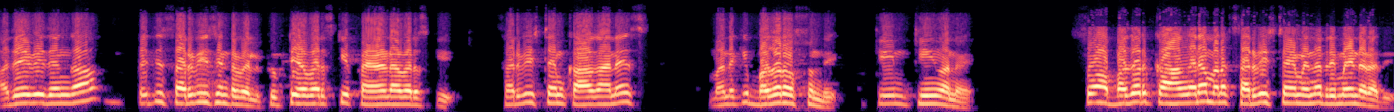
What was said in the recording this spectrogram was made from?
అదే విధంగా ప్రతి సర్వీస్ ఇంటర్వెల్ ఫిఫ్టీ అవర్స్కి ఫైవ్ హండ్రెడ్ అవర్స్కి సర్వీస్ టైం కాగానే మనకి బజర్ వస్తుంది. కీమ్ కీమ్ అనే. సో ఆ బజర్ కాగానే మనకు సర్వీస్ టైం అయినా రిమైండర్ అది.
